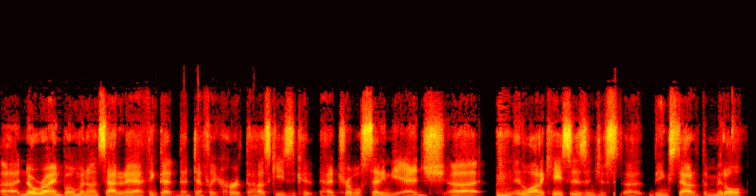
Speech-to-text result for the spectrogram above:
uh, no Ryan Bowman on Saturday. I think that that definitely hurt the Huskies. They had trouble setting the edge uh, in a lot of cases and just uh, being stout at the middle,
